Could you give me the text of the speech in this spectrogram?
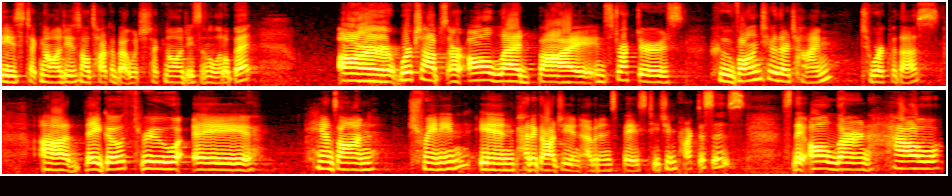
these technologies, and I'll talk about which technologies in a little bit. Our workshops are all led by instructors who volunteer their time to work with us. Uh, they go through a hands-on training in pedagogy and evidence-based teaching practices. So they all learn how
